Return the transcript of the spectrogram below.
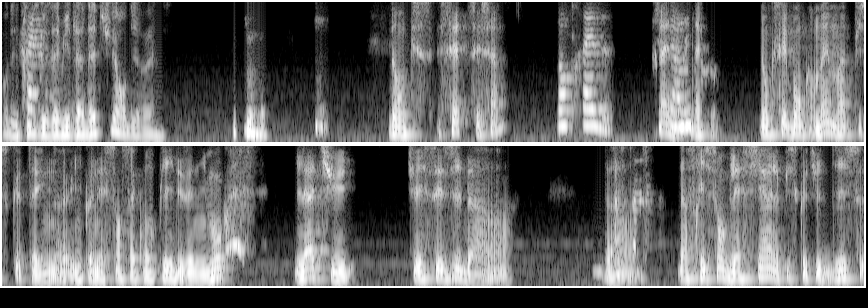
on est tous des amis de la nature, on dirait. Donc 7, c'est ça? Non, 13. Très Super. d'accord. Donc c'est bon quand même, hein, puisque tu as une, une connaissance accomplie des animaux. Là, tu, tu es saisi d'un d'un d'un frisson glacial, puisque tu te dis ce,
